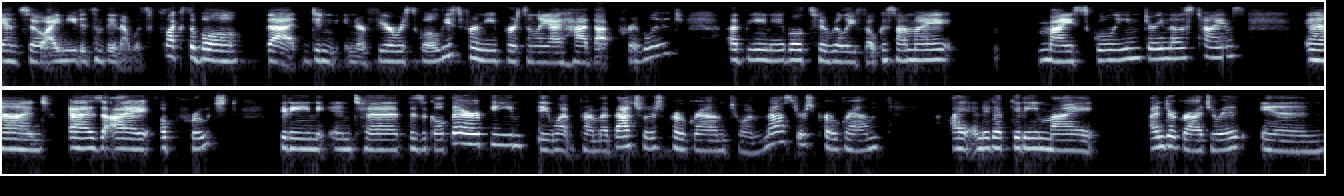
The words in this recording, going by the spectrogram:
And so I needed something that was flexible, that didn't interfere with school. At least for me personally, I had that privilege of being able to really focus on my my schooling during those times. And as I approached getting into physical therapy, they went from a bachelor's program to a master's program. I ended up getting my undergraduate in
